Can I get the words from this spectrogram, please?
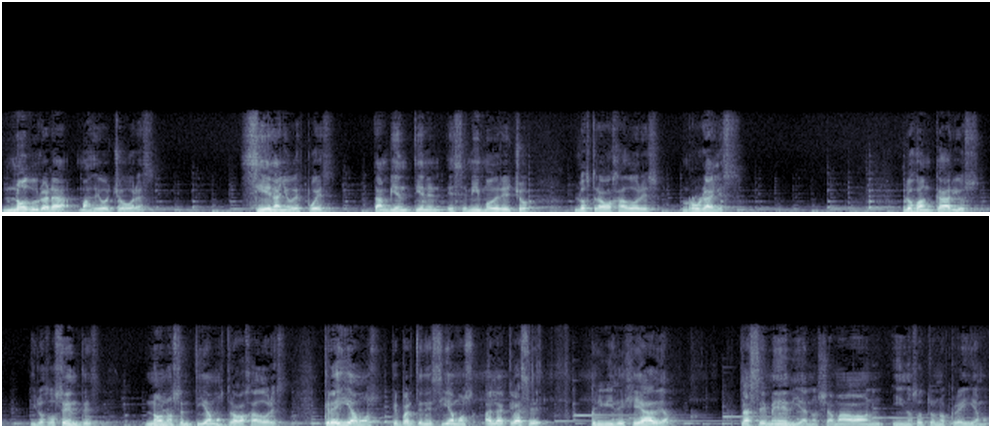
no durará más de ocho horas. Cien años después, también tienen ese mismo derecho los trabajadores rurales. Los bancarios y los docentes no nos sentíamos trabajadores. Creíamos que pertenecíamos a la clase privilegiada, clase media nos llamaban y nosotros nos creíamos.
